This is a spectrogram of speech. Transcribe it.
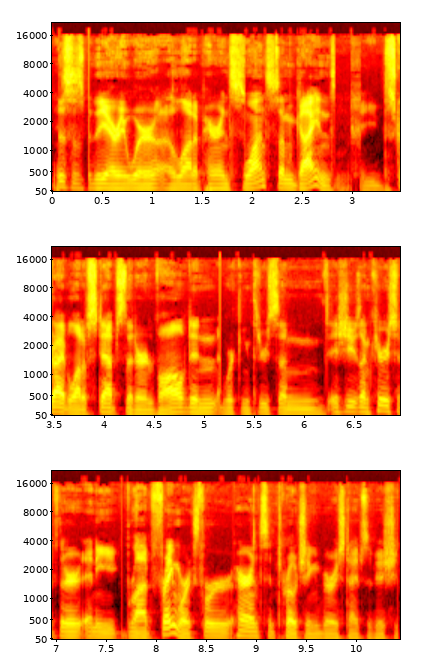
This is the area where a lot of parents want some guidance. You describe a lot of steps that are involved in working through some issues. I'm curious if there are any broad frameworks for parents approaching various types of issues.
